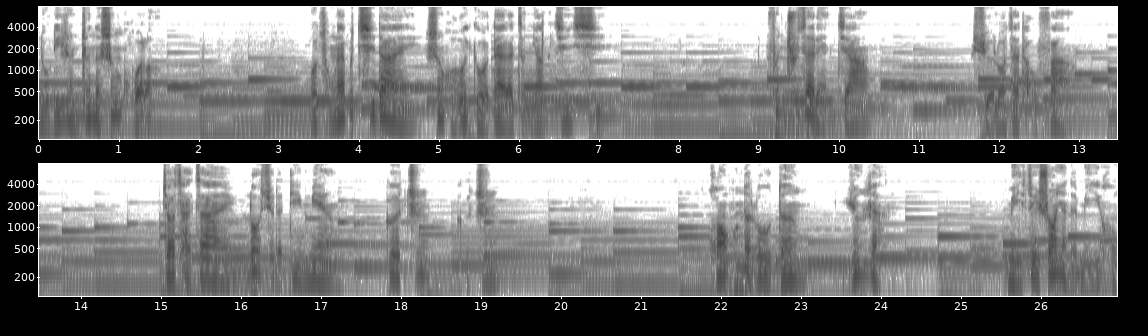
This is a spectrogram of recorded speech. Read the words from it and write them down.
努力认真的生活了。我从来不期待生活会给我带来怎样的惊喜。风吹在脸颊，雪落在头发，脚踩在落雪的地面，咯吱咯吱。黄昏的路灯晕染，迷醉双眼的霓虹，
